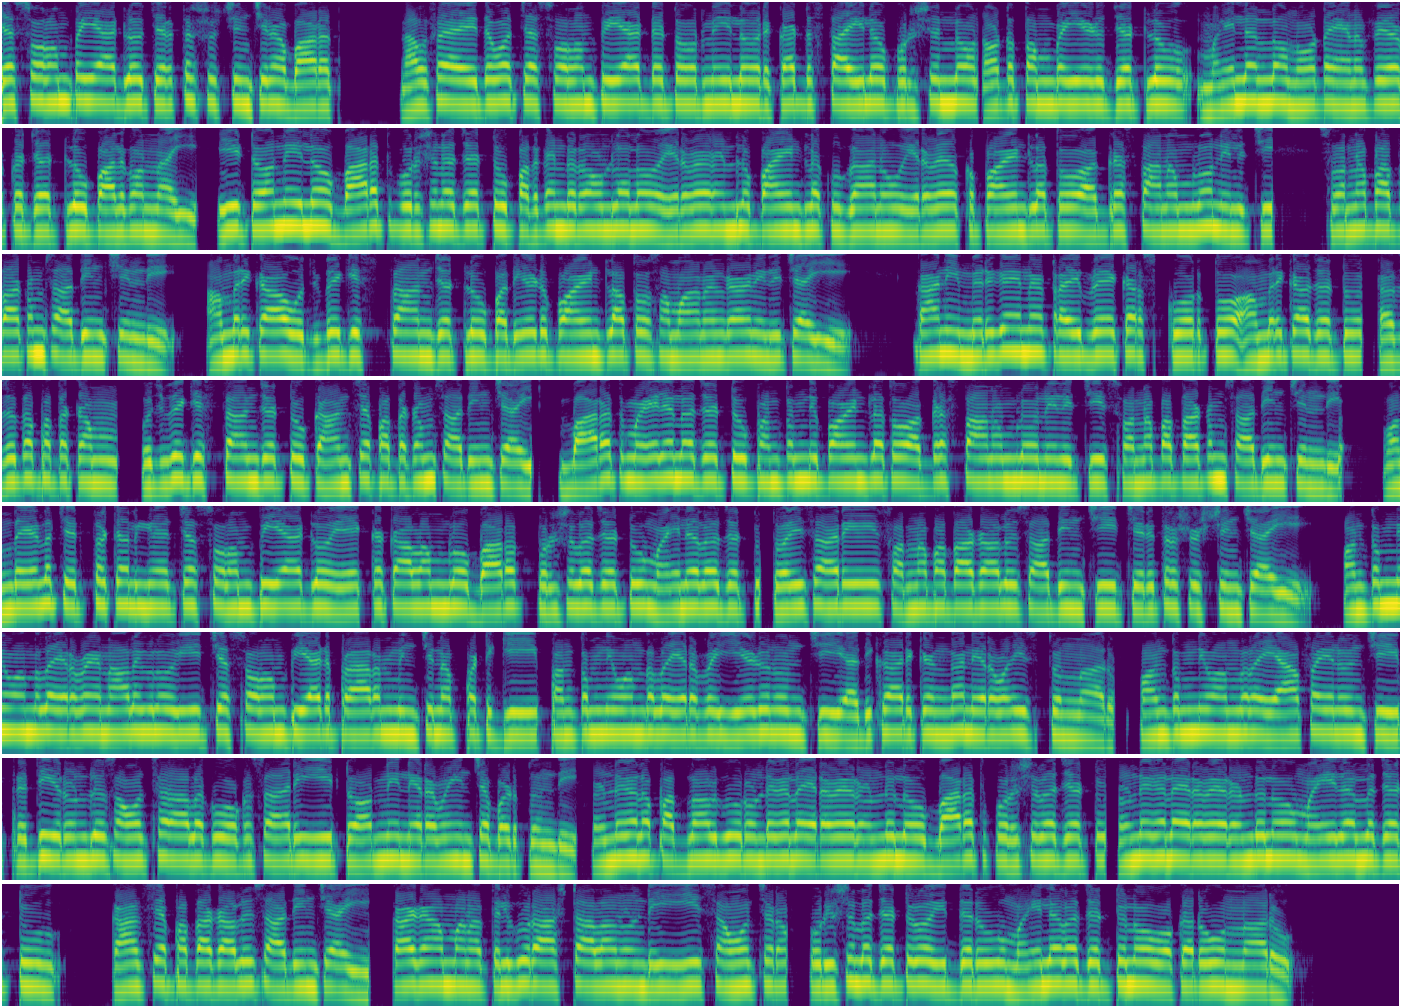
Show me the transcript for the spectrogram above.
Chess ఒలింపియాడ్లో చరిత్ర సృష్టించిన భారత్ నలభై ఐదవ చెస్ ఒలింపియాడ్ టోర్నీలో రికార్డు స్థాయిలో పురుషుల్లో నూట తొంభై ఏడు జట్లు మహిళల్లో నూట ఎనభై ఒక్క జట్లు పాల్గొన్నాయి. ఈ టోర్నీలో భారత్ పురుషుల జట్టు పదకొండు రౌండ్లలో ఇరవై రెండు పాయింట్లకు గాను ఇరవై ఒక్క పాయింట్లతో అగ్రస్థానంలో నిలిచి స్వర్ణ పతాకం సాధించింది. అమెరికా ఉజ్బెకిస్తాన్ జట్లు పదిహేడు పాయింట్లతో సమానంగా నిలిచాయి. కానీ మెరుగైన ట్రై బ్రేకర్ స్కోర్తో అమెరికా జట్టు రజత పథకం ఉజ్బెకిస్తాన్ జట్టు కాంస్య పథకం సాధించాయి. భారత్ మహిళల జట్టు పంతొమ్మిది పాయింట్లతో అగ్రస్థానంలో నిలిచి స్వర్ణ పతాకం సాధించింది. వంద ఏళ్ళ చరిత్ర కలిగిన చెస్ ఒలింపియాడ్లో ఏకకాలంలో భారత్ పురుషుల జట్టు మహిళల జట్టు తొలిసారి స్వర్ణ పతాకాలు సాధించి చరిత్ర సృష్టించాయి. పంతొమ్మిది వందల ఇరవై నాలుగులో ఈ చెస్ ఒలింపియాడ్ ప్రారంభించినప్పటికీ పంతొమ్మిది వందల ఇరవై ఏడు నుంచి అధికారికంగా నిర్వహిస్తున్నారు. పంతొమ్మిది వందల యాభై నుంచి ప్రతి రెండు సంవత్సరాలకు ఒకసారి ఈ టోర్నీ నిర్వహించబడుతుంది. రెండు వేల పద్నాలుగు రెండు వేల ఇరవై రెండులో భారత్ పురుషుల జట్టు రెండు వేల ఇరవై రెండులో మహిళల జట్టు కాంస్య పథకాలు సాధించాయి. కాగా మన తెలుగు రాష్ట్రాల నుండి ఈ సంవత్సరం పురుషుల జట్టులో ఇద్దరు మహిళల జట్టులో ఒకరు ఉన్నారు.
